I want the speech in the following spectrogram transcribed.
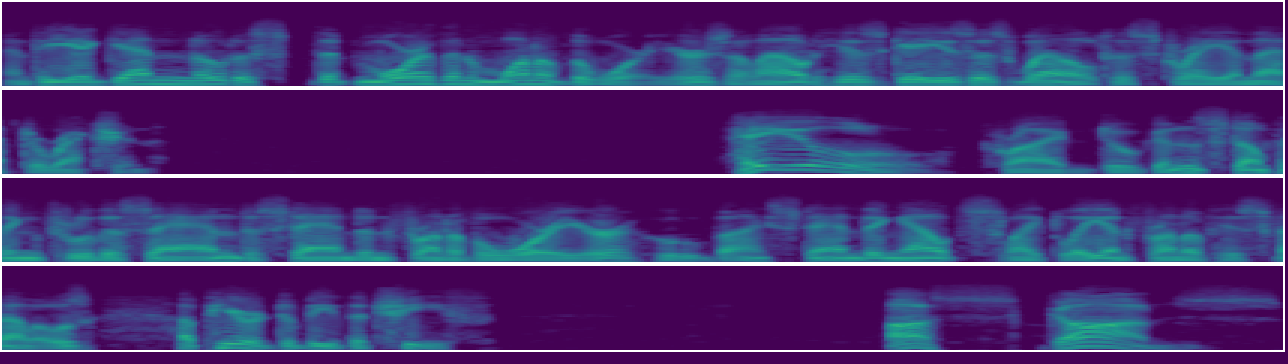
and he again noticed that more than one of the warriors allowed his gaze as well to stray in that direction. Hail! cried Dugan, stumping through the sand to stand in front of a warrior who, by standing out slightly in front of his fellows, appeared to be the chief. Us gods,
